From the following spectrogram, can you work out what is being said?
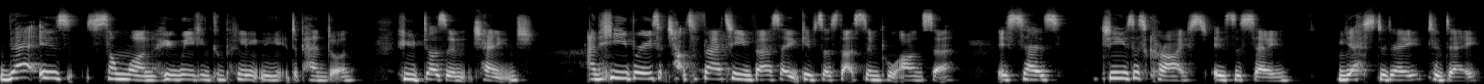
There is someone who we can completely depend on, who doesn't change. And Hebrews chapter 13, verse 8 gives us that simple answer. It says, Jesus Christ is the same yesterday, today,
